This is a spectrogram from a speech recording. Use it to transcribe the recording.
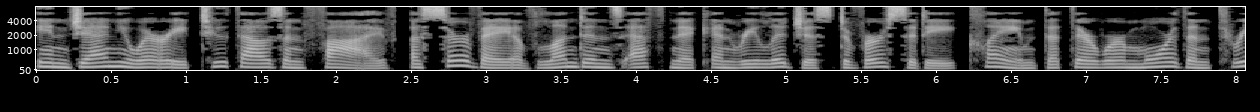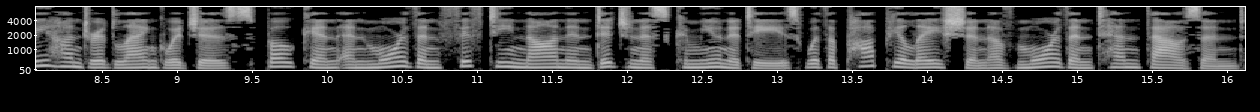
In January 2005, a survey of London's ethnic and religious diversity claimed that there were more than 300 languages spoken and more than 50 non-Indigenous communities with a population of more than 10,000.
